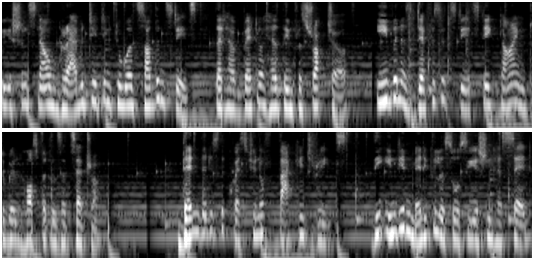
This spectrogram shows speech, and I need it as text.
patients now gravitating towards southern states that have better health infrastructure, even as deficit states take time to build hospitals, etc. Then there is the question of package rates. The Indian Medical Association has said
